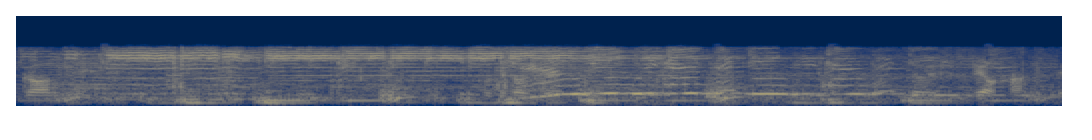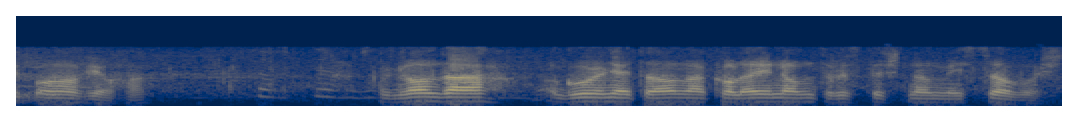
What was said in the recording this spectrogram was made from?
Agonty. To, już wiocha, wiocha. Wygląda ogólnie to na kolejną turystyczną miejscowość.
